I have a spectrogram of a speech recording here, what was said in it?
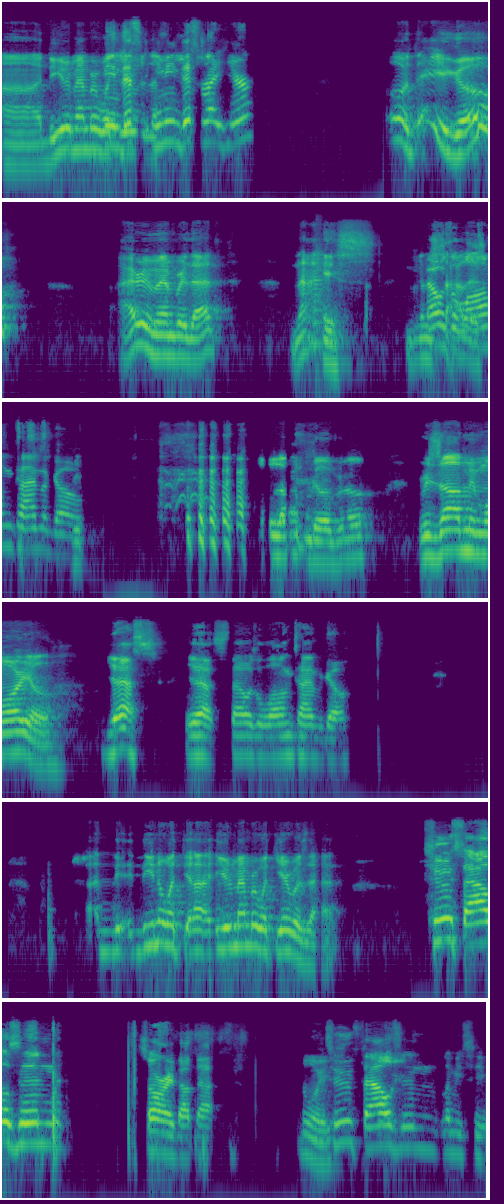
Uh, do you remember what You mean this? You mean this right here? Oh, there you go. I remember that. Nice. That was a long time ago. So long ago, bro. Resolve Memorial. yes. Yes, that was a long time ago. Uh, do, do you know what? Uh, you remember what year was that? 2000. Sorry about that. No worries. 2000. Let me see.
